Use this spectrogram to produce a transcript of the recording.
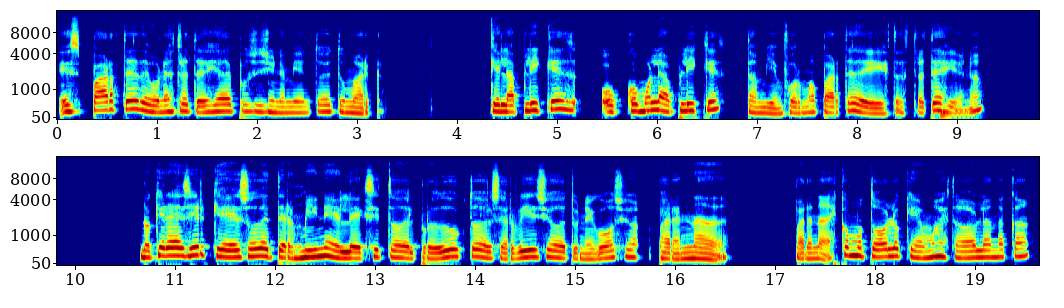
Es parte de una estrategia de posicionamiento de tu marca. Que la apliques o cómo la apliques también forma parte de esta estrategia, ¿no? No quiere decir que eso determine el éxito del producto, del servicio, de tu negocio, para nada. Para nada. Es como todo lo que hemos estado hablando acá.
